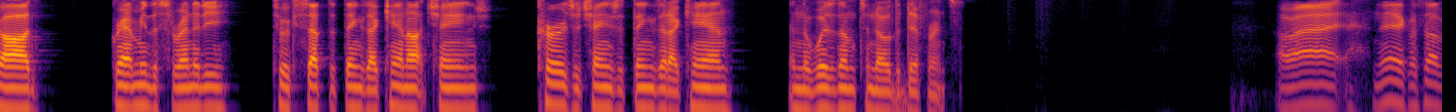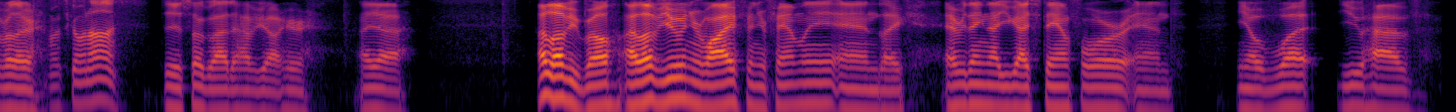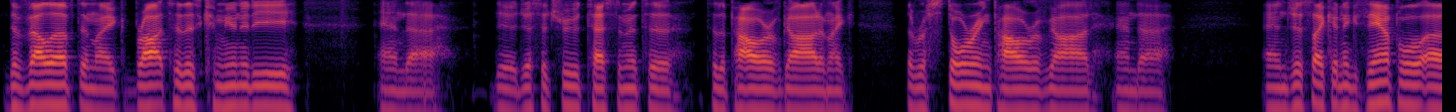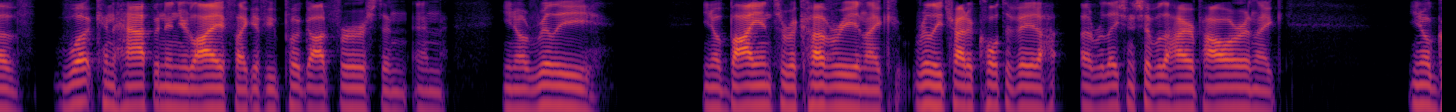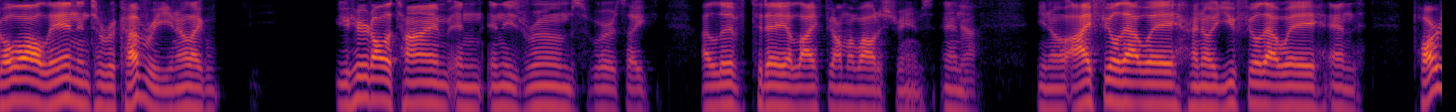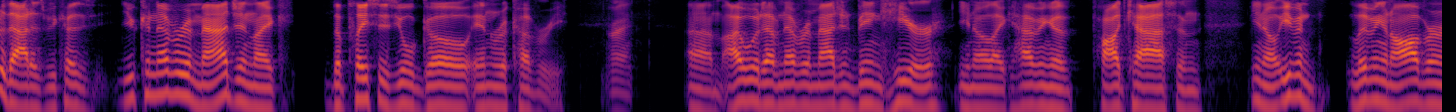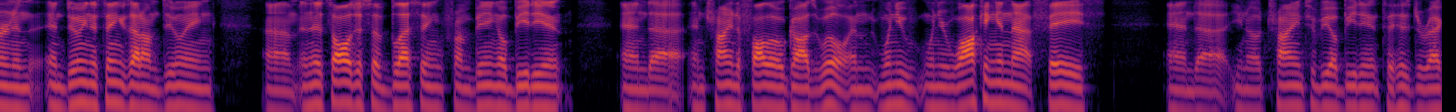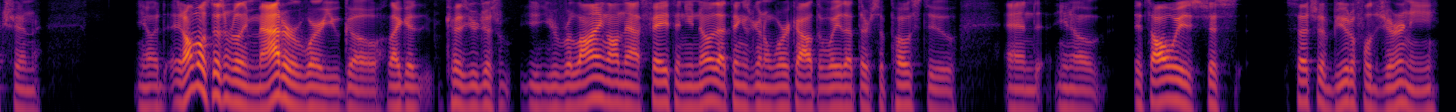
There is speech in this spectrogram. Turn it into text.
God, grant me the serenity to accept the things I cannot change, courage to change the things that I can, and the wisdom to know the difference. All right, Nick, what's up, brother? What's going on? Dude, so glad to have you out here. I uh I love you, bro. I love you and your wife and your family and like everything that you guys stand for and you know what you have developed and like brought to this community. And uh dude, just a true testament to to the power of God and like the restoring power of God. And uh and just like an example of what can happen in your life like if you put God first and and you know really you know buy into recovery and like really try to cultivate a, a relationship with a higher power and like you know go all in into recovery you know like you hear it all the time in in these rooms where it's like i live today a life beyond my wildest dreams and Yeah. you know i feel that way i know you feel that way and part of that is because you can never imagine like the places you'll go in recovery Right. um, I would have never imagined being here, you know, like having a podcast and, you know, even living in Auburn and, and doing the things that I'm doing. Um, and it's all just a blessing from being obedient and, uh, and trying to follow God's will. And when you, when you're walking in that faith and, uh, you know, trying to be obedient to his direction, you know, it, it almost doesn't really matter where you go, like, because you're just you- you're relying on that faith, and you know that things are going to work out the way that they're supposed to, and you know, it's always just such a beautiful journey,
